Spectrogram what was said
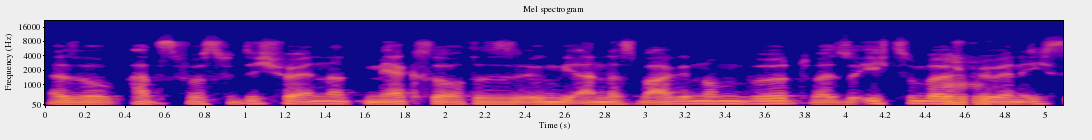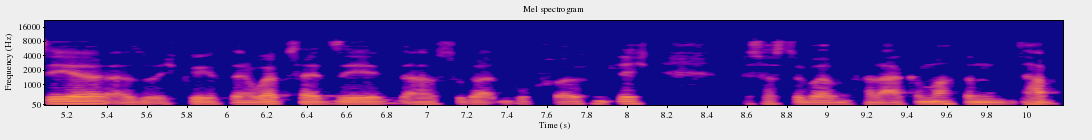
Also hat es was für dich verändert? Merkst du auch, dass es irgendwie anders wahrgenommen wird? Also ich zum Beispiel, mhm. wenn ich sehe, also ich auf deine Website sehe, da hast du gerade ein Buch veröffentlicht, das hast du über den Verlag gemacht, dann hab,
